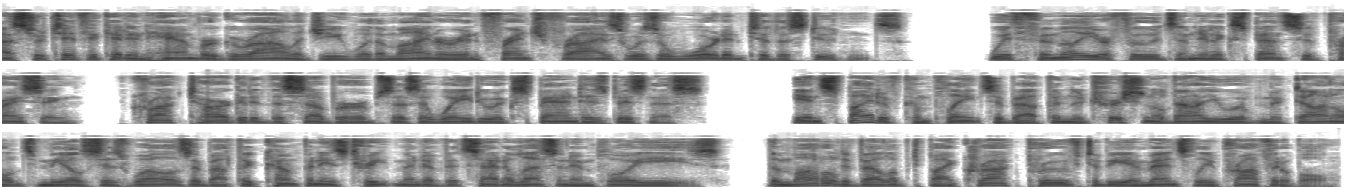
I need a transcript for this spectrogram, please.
A certificate in hamburgerology with a minor in French fries was awarded to the students. With familiar foods and inexpensive pricing, Kroc targeted the suburbs as a way to expand his business. In spite of complaints about the nutritional value of McDonald's meals as well as about the company's treatment of its adolescent employees, the model developed by Kroc proved to be immensely profitable.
